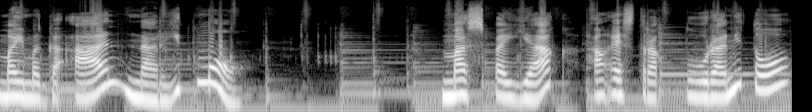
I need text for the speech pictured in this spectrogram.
may magaan na ritmo. Mas payak ang estruktura nito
